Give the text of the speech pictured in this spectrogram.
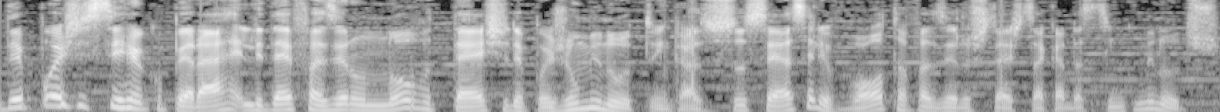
Depois de se recuperar, ele deve fazer um novo teste depois de um minuto. Em caso de sucesso, ele volta a fazer os testes a cada cinco minutos.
